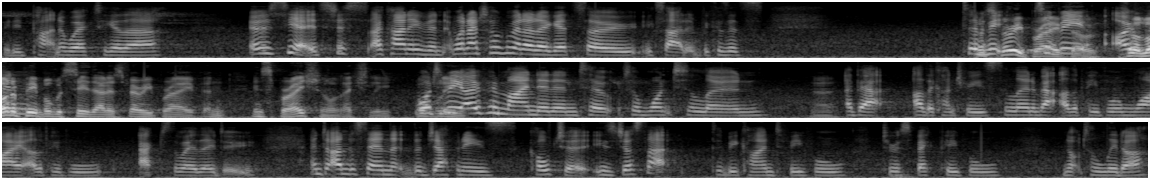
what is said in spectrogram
We did partner work together. It was yeah. It's just I can't even when I talk about it, I get so excited because it's that's be, very brave, though. Open, so a lot of people would see that as very brave and inspirational, actually. Well, to be open-minded and to, to want to learn yeah. about other countries, to learn about other people and why other people act the way they do, and to understand that the Japanese culture is just that: to be kind to people, to respect people, not to litter.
